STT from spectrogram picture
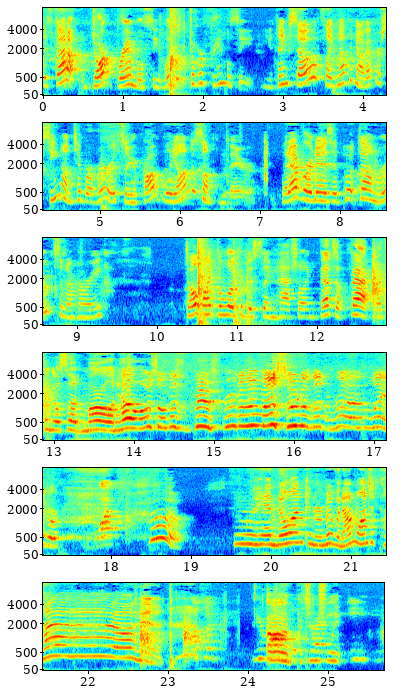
is that a dark bramble seed? What's a dark bramble seed? You think so? It's like nothing I've ever seen on Timber Hearth, so you're probably onto something there. Whatever it is, it put down roots in a hurry. Don't like the look of this thing, hatchling. That's a fact. I think I'll send Marl and Hello so this beef sooner than uh, later. What? Whew. And no one can remove an unwanted plant. Also, Uh, potentially- tried to eat your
